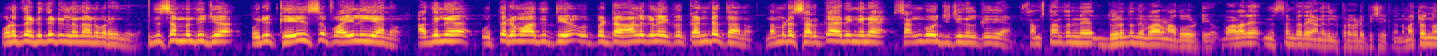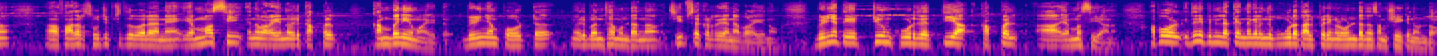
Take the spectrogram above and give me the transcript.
പുറത്തെടുത്തിട്ടില്ലെന്നാണ് പറയുന്നത്. ഇത് സംബന്ധിച്ച് ഒരു കേസ് ഫയൽ ചെയ്യാനോ അതിന് ഉത്തരവാദിത്യപ്പെട്ട ആളുകളെയൊക്കെ കണ്ടെത്താനോ നമ്മുടെ സർക്കാർ ഇങ്ങനെ സങ്കോചിച്ച് നിൽക്കുകയാണ്. സംസ്ഥാനത്തിന്റെ ദുരന്ത നിവാരണ അതോറിറ്റി വളരെ നിസ്സംഗതയാണ് ഇതിൽ പ്രകടിപ്പിച്ചിരിക്കുന്നത്. മറ്റൊന്ന് ഫാദർ സൂചിപ്പിച്ചതുപോലെ തന്നെ എം എന്ന് പറയുന്ന ഒരു കപ്പൽ കമ്പനിയുമായിട്ട്. വിഴിഞ്ഞം പോർട്ട് ഒരു ബന്ധമുണ്ടെന്ന് ചീഫ് സെക്രട്ടറി തന്നെ പറയുന്നു. വിഴിഞ്ഞത്ത് ഏറ്റവും കൂടുതൽ എത്തിയ കപ്പൽ എം എസ് സി ആണ്. അപ്പോൾ ഇതിന് പിന്നിലൊക്കെ എന്തെങ്കിലും നിഗൂഢ താല്പര്യങ്ങൾ ഉണ്ടെന്ന് സംശയിക്കുന്നുണ്ടോ?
